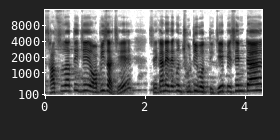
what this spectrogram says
স্বাস্থ্যসাথীর যে অফিস আছে সেখানে দেখুন ছুটি ভর্তি। যে পেশেন্টটা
